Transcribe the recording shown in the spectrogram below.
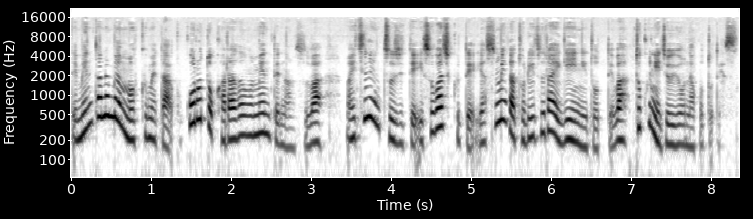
でメンタル面も含めた心と体のメンテナンスは、まあ、1年通じて忙しくて休みが取りづらい議員にとっては特に重要なことです。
